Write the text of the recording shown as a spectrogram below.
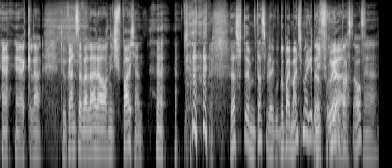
ja, klar. Du kannst aber leider auch nicht speichern. das stimmt, das wäre gut. Wobei manchmal geht das. Wie früher. Du wachst auf. Ja.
